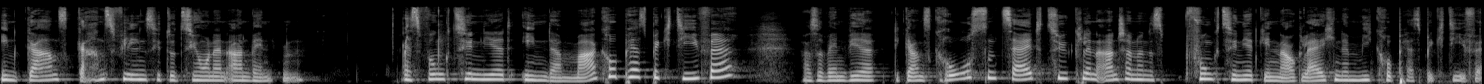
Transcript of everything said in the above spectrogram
in ganz, ganz vielen Situationen anwenden. Es funktioniert in der Makroperspektive, also wenn wir die ganz großen Zeitzyklen anschauen und es funktioniert genau gleich in der Mikroperspektive.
